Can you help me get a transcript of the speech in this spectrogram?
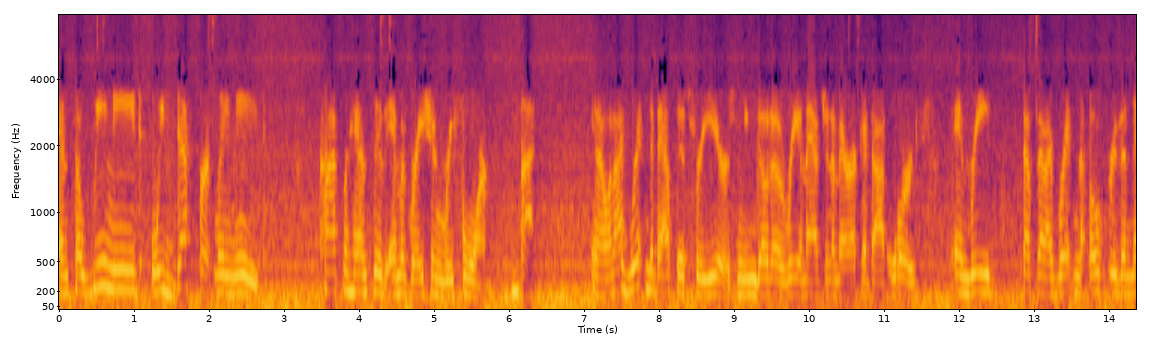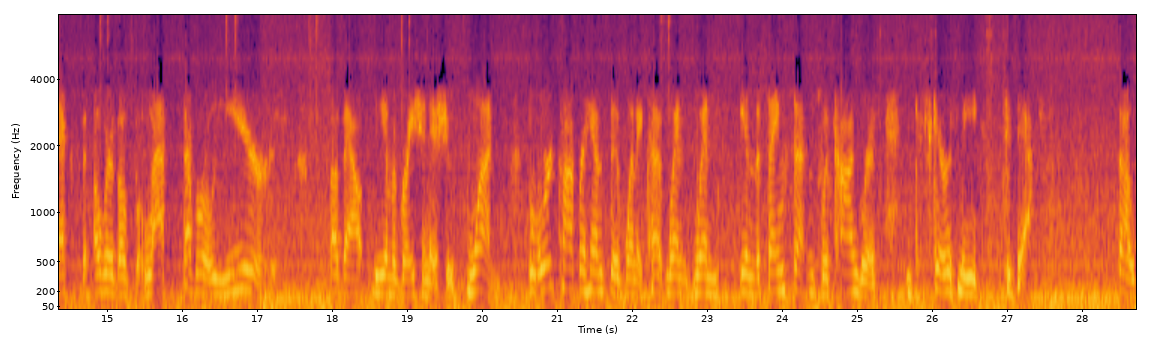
And so we need, we desperately need comprehensive immigration reform. But you know, and I've written about this for years, and you can go to reimagineamerica.org and read stuff that I've written over the next, over the last several years about the immigration issue. One, the word comprehensive when it when when in the same sentence with Congress scares me to death. So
